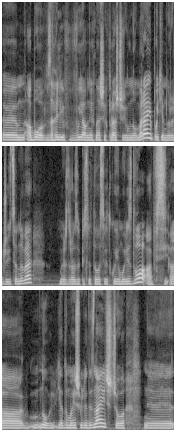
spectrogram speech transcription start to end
е, або взагалі в уявних наших пращурів воно вмирає, потім народжується нове. Ми ж зразу після того святкуємо Різдво. А всі а, ну я думаю, що люди знають, що е,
